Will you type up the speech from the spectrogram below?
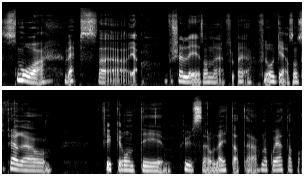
små veps, eh, ja, forskjellige sånne fl eh, flåger og sånn, som fer og fyker rundt i huset og leter etter noe å ete på.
